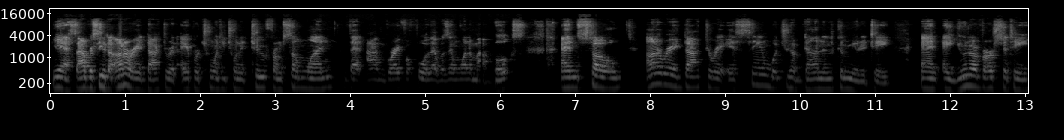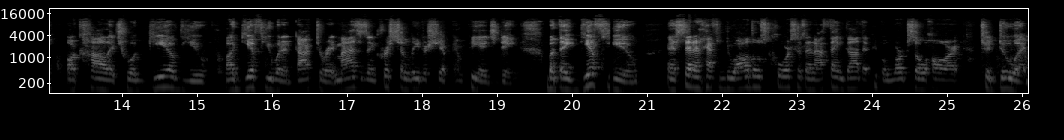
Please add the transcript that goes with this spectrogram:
Yes, I received an honorary doctorate April 2022 from someone that I'm grateful for that was in one of my books. And so, honorary doctorate is seeing what you have done in the community, and a university or college will give you or gift you with a doctorate. Mine is in Christian leadership and PhD, but they gift you instead of having to do all those courses. And I thank God that people work so hard to do it.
